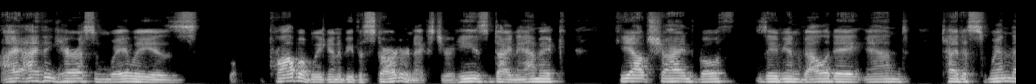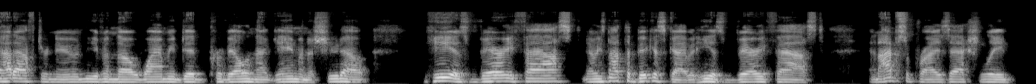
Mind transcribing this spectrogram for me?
I, I think Harrison Waylee is probably going to be the starter next year. He's dynamic. He outshined both Xazavian Valladay and Titus Swen that afternoon, even though Wyoming did prevail in that game in a shootout. He is very fast. Now he's not the biggest guy, but he is very fast. And I'm surprised actually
